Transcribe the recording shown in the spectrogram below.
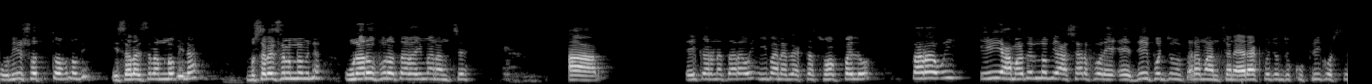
উনি সত্য নবী, ঈসা আলাইসালাম নবী না, মুসা আলাইসালাম নবী না, উনার উপরও তারা ইমান আনছে। আর এই কারণে তারা ওই ইমানের একটা সব পাইলো। তারা ওই, এই আমাদের নবী আসার পরে যেই পর্যন্ত তারা মানছে না, এর এক পর্যন্ত কুফরি করছে।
